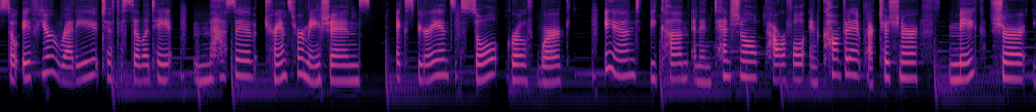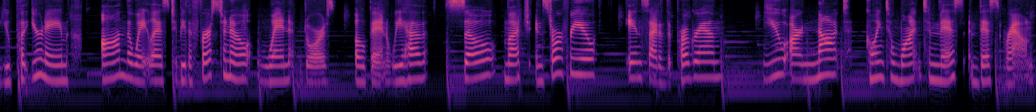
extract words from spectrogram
So, if you're ready to facilitate massive transformations, experience soul growth work, and become an intentional, powerful, and confident practitioner, make sure you put your name on the waitlist to be the first to know when doors open. We have so much in store for you inside of the program. You are not going to want to miss this round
